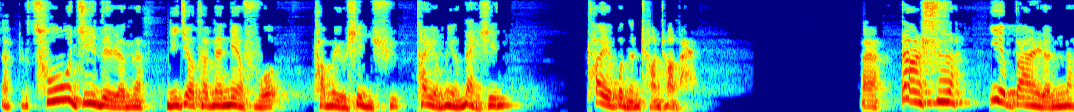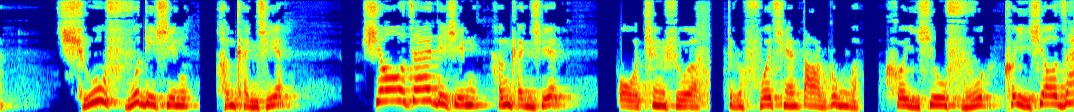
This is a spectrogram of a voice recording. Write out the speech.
啊，这个初级的人啊，你叫他来念佛，他没有兴趣，他也没有耐心，他也不能常常来。哎，但是一般人呢，求福的心很恳切。消灾的心很恳切，哦，听说这个佛前大供啊，可以修福，可以消灾，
